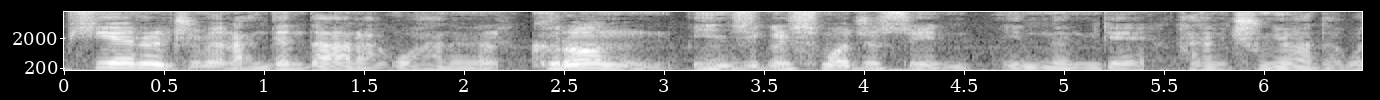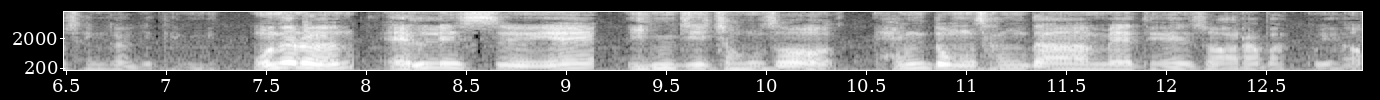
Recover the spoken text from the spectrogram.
피해를 주면 안 된다라고 하는 그런 인식을 심어줄 수 있, 있는 게 가장 중요하다고 생각이 됩니다. 오늘은 앨리스의 인지 정서 행동 상담에 대해서 알아봤고요.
